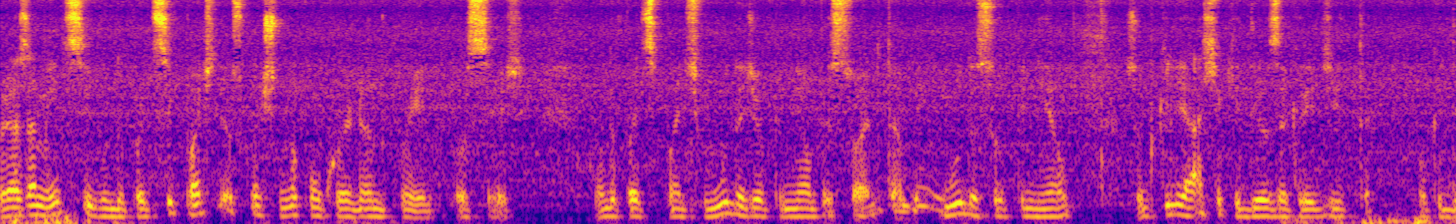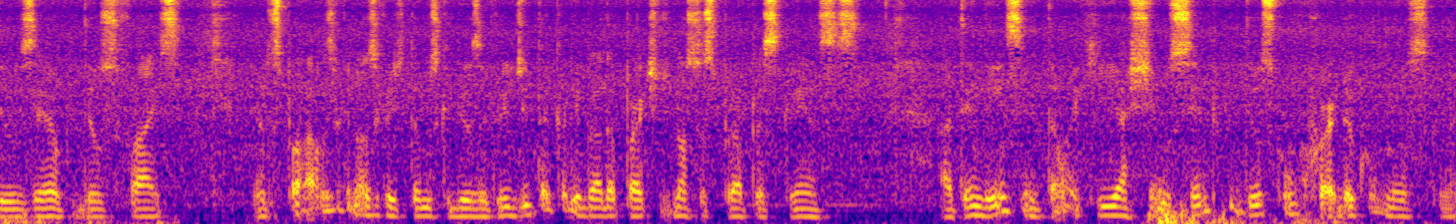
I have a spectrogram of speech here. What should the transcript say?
Curiosamente, segundo o participante, Deus continua concordando com ele, ou seja, quando o participante muda de opinião pessoal, ele também muda sua opinião sobre o que ele acha que Deus acredita, o que Deus é, o que Deus faz. Em outras palavras, o que nós acreditamos que Deus acredita é calibrado a partir de nossas próprias crenças. A tendência, então, é que achemos sempre que Deus concorda conosco. Né?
